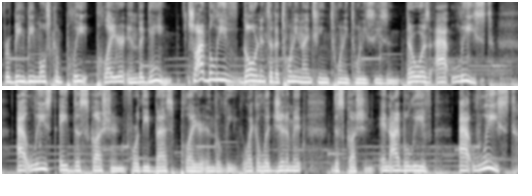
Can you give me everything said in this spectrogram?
for being the most complete player in the game. So I believe going into the 2019-2020 season, there was at least at least a discussion for the best player in the league, like a legitimate discussion. And I believe at least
